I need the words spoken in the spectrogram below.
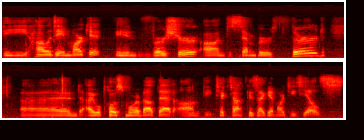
the holiday market in Vershire on December 3rd. And I will post more about that on the TikTok as I get more details.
